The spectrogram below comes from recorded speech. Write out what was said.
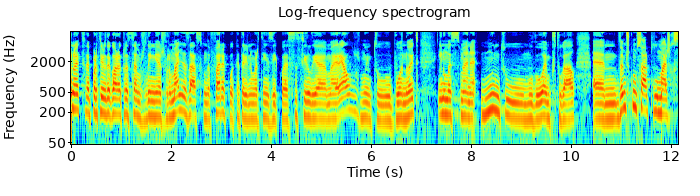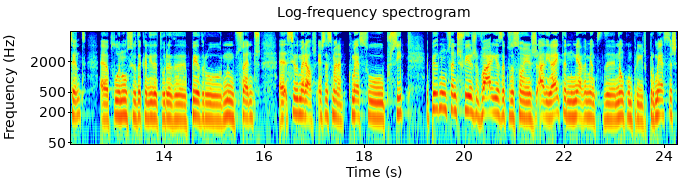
Boa noite. A partir de agora traçamos linhas vermelhas à segunda-feira com a Catarina Martins e com a Cecília Meireles. Muito boa noite. E numa semana muito mudou em Portugal. Um, vamos começar pelo mais recente, uh, pelo anúncio da candidatura de Pedro Nuno Santos. Uh, Cecília Meireles, esta semana começo por si. Pedro Nuno Santos fez várias acusações à direita, nomeadamente de não cumprir promessas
